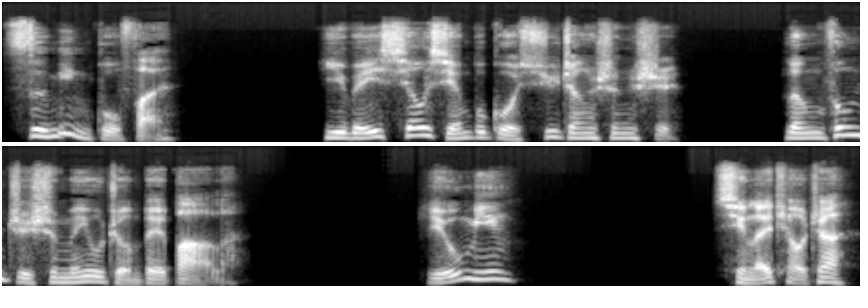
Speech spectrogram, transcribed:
自命不凡，以为萧贤不过虚张声势，冷风只是没有准备罢了。刘明，请来挑战。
